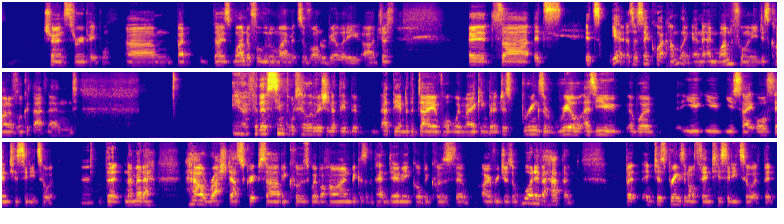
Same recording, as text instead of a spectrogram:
churns through people. Um, but those wonderful little moments of vulnerability are just it's uh, it's it's yeah, as I said, quite humbling and and wonderful, and you just kind of look at that and you know for the simple television at the at the end of the day of what we're making but it just brings a real as you a word you you you say authenticity to it mm. that no matter how rushed our scripts are because we're behind because of the pandemic or because the overages or whatever happened but it just brings an authenticity to it that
